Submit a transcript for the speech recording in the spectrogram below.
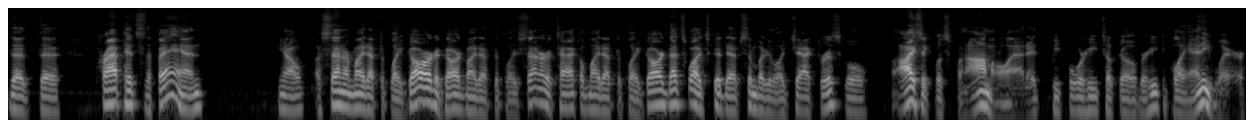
the, the crap hits the fan, you know, a center might have to play guard, a guard might have to play center, a tackle might have to play guard. That's why it's good to have somebody like Jack Driscoll Isaac was phenomenal at it before he took over. He could play anywhere.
